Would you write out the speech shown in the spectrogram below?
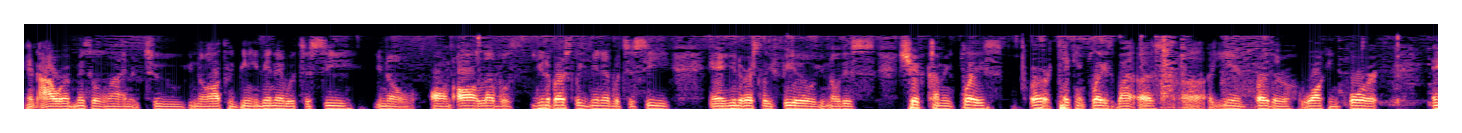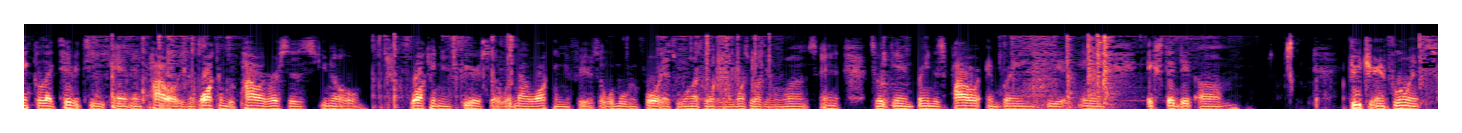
and our mental alignment to, you know, ultimately being, being able to see, you know, on all levels, universally being able to see and universally feel, you know, this shift coming place or taking place by us, uh, again, further walking forward in collectivity and in power, you know, walking with power versus, you know, walking in fear. So we're not walking in fear. So we're moving forward as ones, walking once, walking once. And so again, bring this power and bring the, again, extended, um, future influence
